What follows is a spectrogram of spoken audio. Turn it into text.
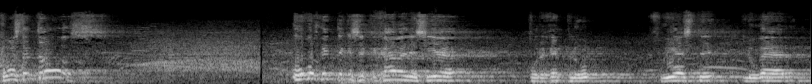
¿Cómo están todos? Hubo gente que se quejaba y decía, por ejemplo, fui a este lugar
